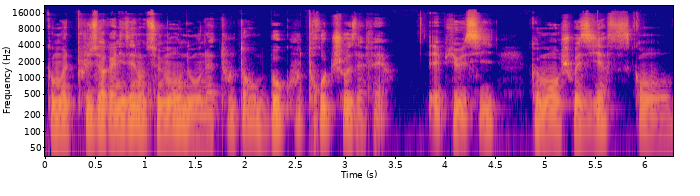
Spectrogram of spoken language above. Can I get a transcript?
comment être plus organisé dans ce monde où on a tout le temps beaucoup trop de choses à faire. Et puis aussi, comment choisir ce qu'on,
